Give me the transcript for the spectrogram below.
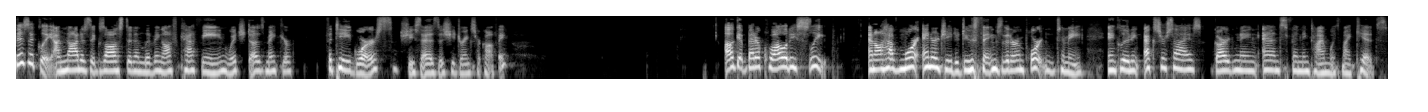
Physically i'm not as exhausted and living off caffeine which does make your fatigue worse she says as she drinks her coffee i'll get better quality sleep and i'll have more energy to do things that are important to me including exercise gardening and spending time with my kids.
